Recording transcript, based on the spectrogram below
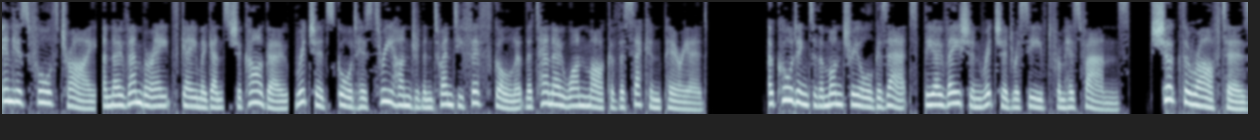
In his fourth try, a November 8 game against Chicago, Richard scored his 325th goal at the 10.01 mark of the second period. According to the Montreal Gazette, the ovation Richard received from his fans shook the rafters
